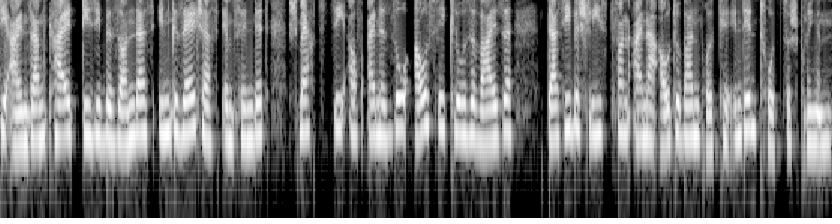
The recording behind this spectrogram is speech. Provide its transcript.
Die Einsamkeit, die sie besonders in Gesellschaft empfindet, schmerzt sie auf eine so ausweglose Weise, dass sie beschließt, von einer Autobahnbrücke in den Tod zu springen.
